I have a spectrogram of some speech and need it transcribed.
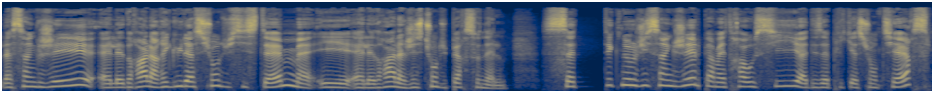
La 5G, elle aidera à la régulation du système et elle aidera à la gestion du personnel. Cette Technologie 5G, elle permettra aussi à des applications tierces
